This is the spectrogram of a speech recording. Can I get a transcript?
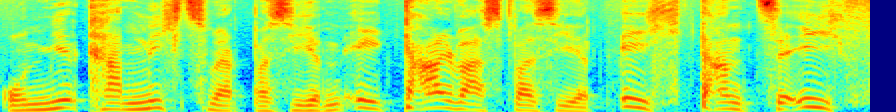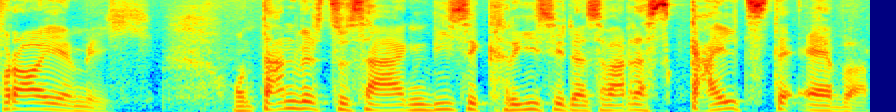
und mir kann nichts mehr passieren, egal was passiert. Ich tanze, ich freue mich. Und dann wirst du sagen, diese Krise, das war das geilste ever.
